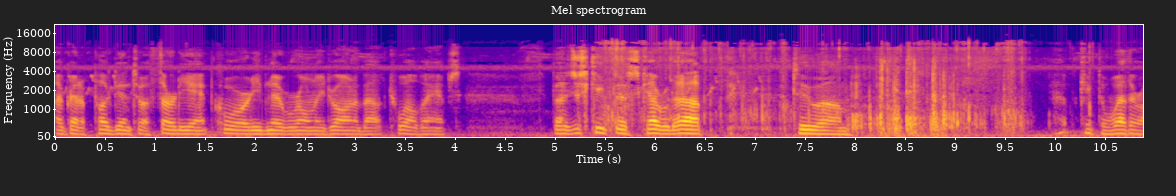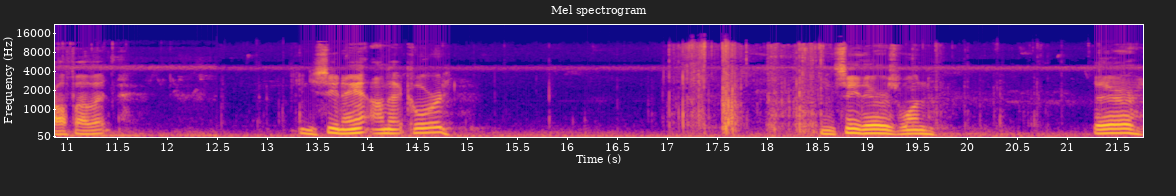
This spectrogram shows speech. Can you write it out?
I've got it plugged into a 30 amp cord, even though we're only drawing about 12 amps. But I just keep this covered up to um, keep the weather off of it. Can you see an ant on that cord? You can see there's one there,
